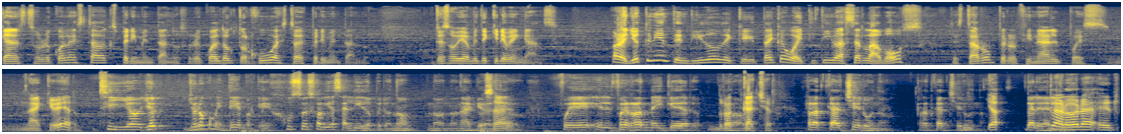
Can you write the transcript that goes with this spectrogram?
que sobre el cual han estado experimentando, sobre el cual Doctor Who ha estado experimentando. Entonces, obviamente, quiere venganza. Ahora, yo tenía entendido de que Taika Waititi iba a ser la voz de Starro, pero al final, pues, nada que ver. Sí, yo, yo, yo lo comenté porque justo eso había salido, pero no, no, no, nada que O ver. sea- tío. fue, él fue Ratmaker. Ratcatcher. Ratcatcher 1. Ratcatcher 1. Ya, Dale, dale. Claro, ahora er,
